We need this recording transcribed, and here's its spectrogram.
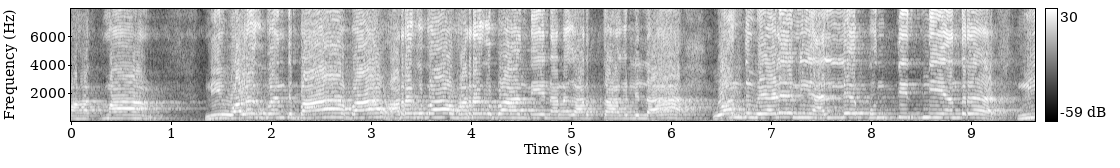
ಮಹಾತ್ಮ ನೀ ಒಳಗೆ ಬಂದು ಬಾ ಬಾ, ಹೊರಗೆ ಬಾ ಹೊರಗೆ ಬಾ ಅಂದಿ ನನಗೆ ಅರ್ಥ ಆಗಲಿಲ್ಲ. ಒಂದು ವೇಳೆ ನೀ ಅಲ್ಲೇ ಕುಂತಿದ್ನಿ ಅಂದ್ರೆ ನೀ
